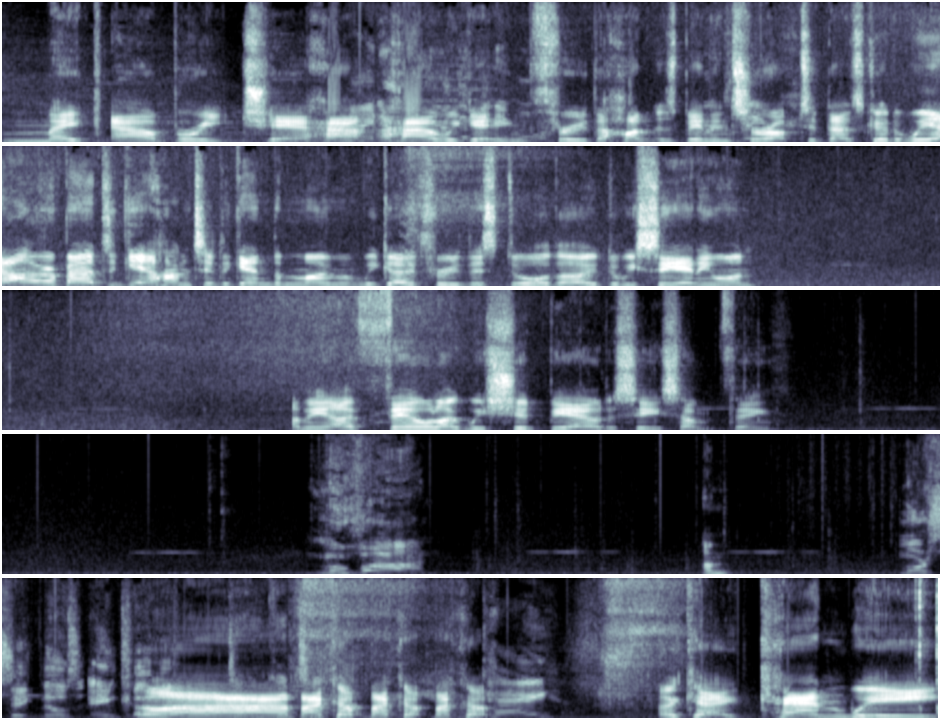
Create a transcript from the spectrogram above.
make our breach here? How, how are we getting through? The hunt has been interrupted. That's good. We are about to get hunted again the moment we go through this door, though. Do we see anyone? I mean, I feel like we should be able to see something. Move on. I'm. More signals incoming. Ah, back up, back up, back up. Okay. Okay, can we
